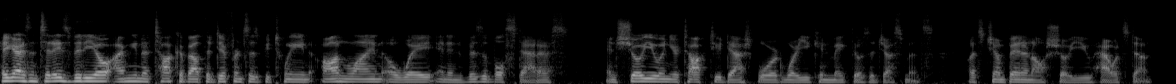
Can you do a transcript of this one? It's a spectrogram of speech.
Hey guys, in today's video, I'm going to talk about the differences between online, away, and invisible status and show you in your tawk.to dashboard where you can make those adjustments. Let's jump in and I'll show you how it's done.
